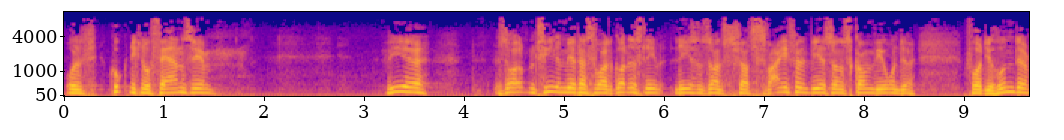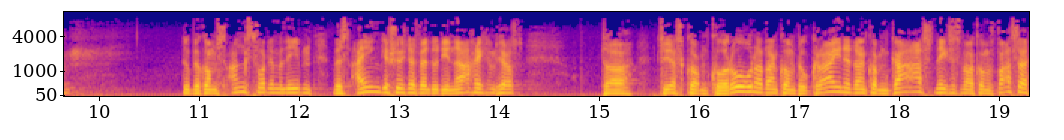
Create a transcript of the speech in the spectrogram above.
und guck nicht nur Fernsehen. Wir sollten viel mehr das Wort Gottes lesen, sonst verzweifeln wir, sonst kommen wir unter, vor die Hunde. Du bekommst Angst vor dem Leben, wirst eingeschüchtert, wenn du die Nachrichten hörst. Da zuerst kommt Corona, dann kommt Ukraine, dann kommt Gas, nächstes Mal kommt Wasser,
